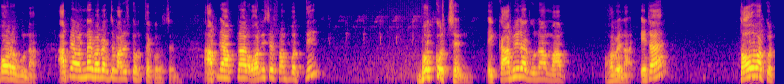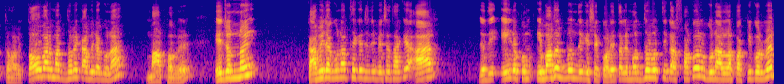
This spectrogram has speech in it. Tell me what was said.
বড় গুণা আপনি অন্যায়ভাবে একজন মানুষকে হত্যা করেছেন। আপনি আপনার অরিসের সম্পত্তি ভোগ করছেন। এই কাবিরা গুণা মাপ হবে না। এটা তওবা করতে হবে। তওবার মাধ্যমে কাবিরা গুণা মাপ হবে। এজন্যই কাবিরা গুণা থেকে যদি বেঁচে থাকে আর যদি এই রকম ইবাদত বন্দিকে সে করে, তাহলে মধ্যবর্তীকার সকল গুণ আল্লাহ পাক কি করবেন?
